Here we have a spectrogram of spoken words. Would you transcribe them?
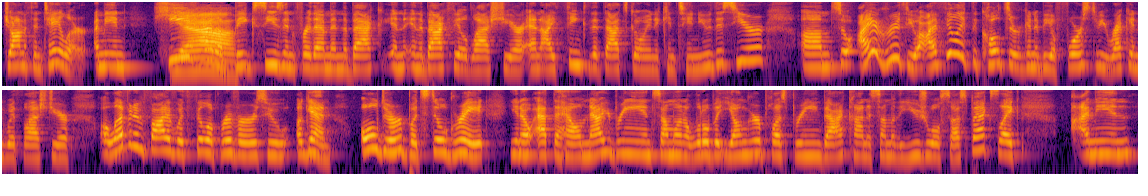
Jonathan Taylor. I mean, he yeah. had a big season for them in the back in in the backfield last year, and I think that that's going to continue this year. Um, so I agree with you. I feel like the Colts are going to be a force to be reckoned with last year. Eleven and five with Philip Rivers, who again older but still great, you know, at the helm. Now you're bringing in someone a little bit younger, plus bringing back kind of some of the usual suspects. Like, I mean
